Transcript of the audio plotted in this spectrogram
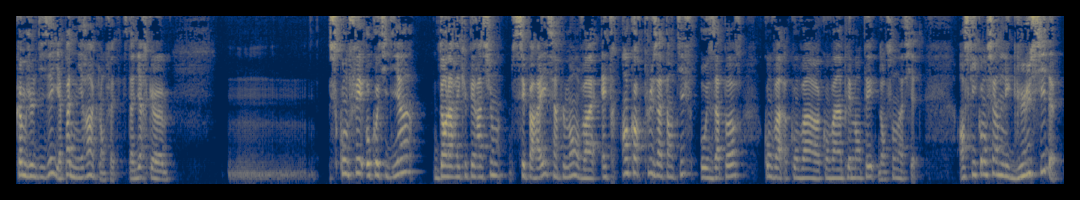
comme je le disais, il n'y a pas de miracle en fait. C'est-à-dire que ce qu'on fait au quotidien, dans la récupération, c'est pareil. Simplement, on va être encore plus attentif aux apports qu'on va, implémenter dans son assiette. En ce qui concerne les glucides,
